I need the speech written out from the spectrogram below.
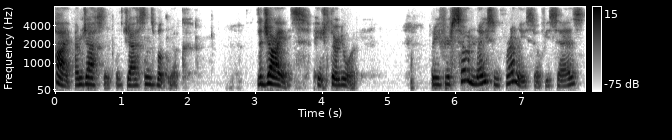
Hi, I'm Jackson with Jackson's Book Nook. The Giants, page 31. But if you're so nice and friendly, Sophie says,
